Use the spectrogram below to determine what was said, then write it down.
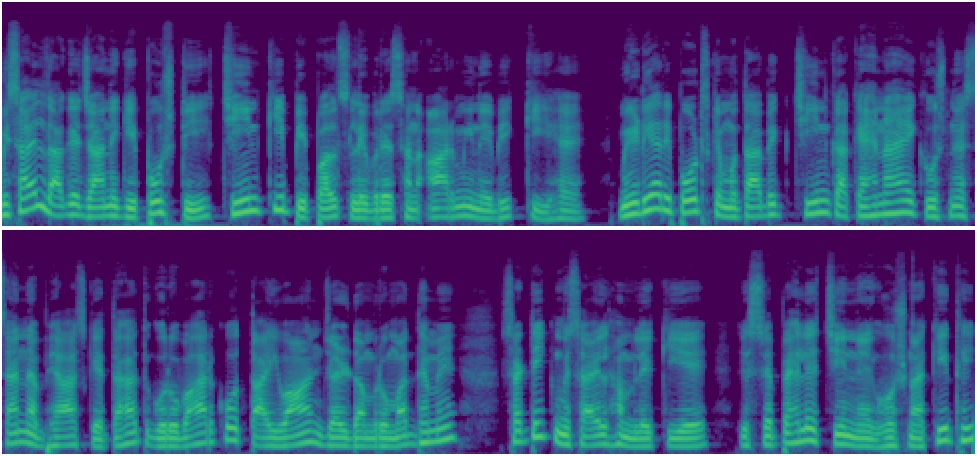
मिसाइल दागे जाने की पुष्टि चीन की पीपल्स लिबरेशन आर्मी ने भी की है। मीडिया रिपोर्ट्स के मुताबिक चीन का कहना है कि उसने सैन्य अभ्यास के तहत गुरुवार को ताइवान जलडमरू मध्य में सटीक मिसाइल हमले किए। इससे पहले चीन ने घोषणा की थी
